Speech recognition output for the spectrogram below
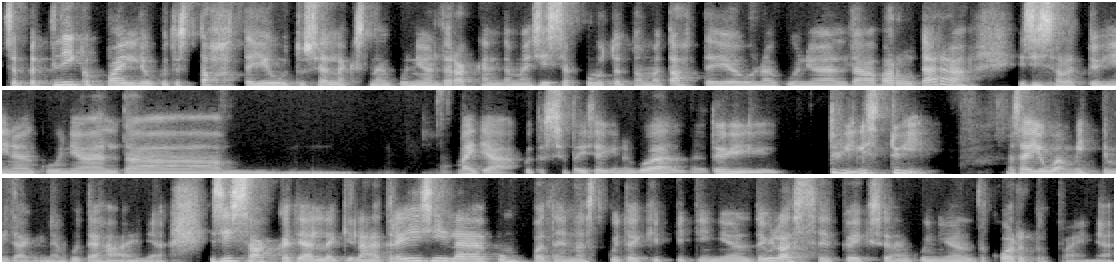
sa pead liiga palju, kuidas tahtejõudu selleks nagu nii-öelda rakendama ja siis sa kulutad oma tahtejõu nagu nii-öelda varud ära ja siis sa oled tühi nagu nii-öelda. ma ei tea, kuidas seda isegi nagu öelda, tühi, tühi, lihtsalt tühi sa ei jõua mitte midagi nagu teha, on ju. ja siis sa hakkad jällegi, lähed reisile, pumpad ennast kuidagipidi nii-öelda üles, et kõik see nagu nii-öelda kordub, on ju.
